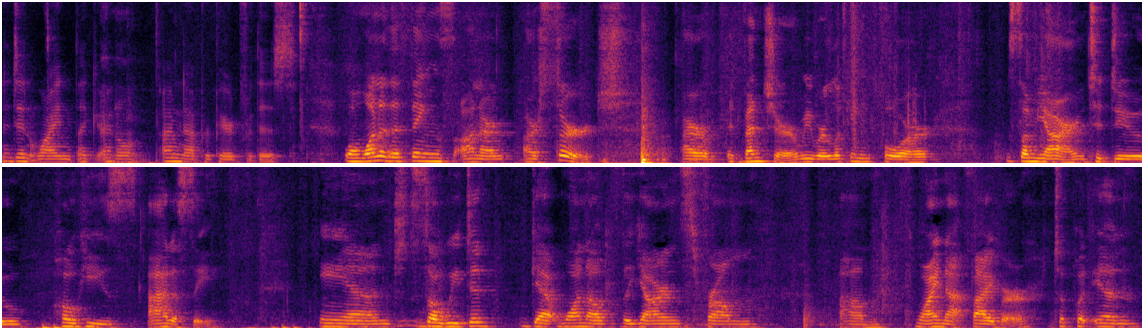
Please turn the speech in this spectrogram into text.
It didn't wind like I don't. I'm not prepared for this. well one of the things on our our search our adventure we were looking for some yarn to do Hohi's Odyssey and so we did get one of the yarns from um, Why Not Fiber to put in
